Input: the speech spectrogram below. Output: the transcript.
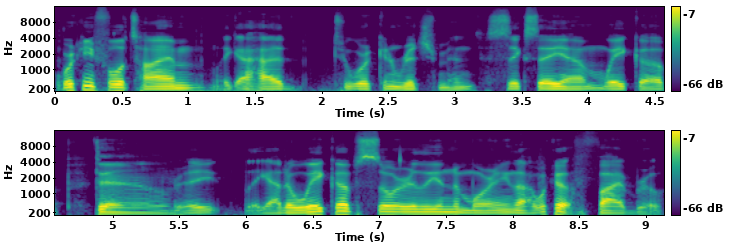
Working full time. Like I had to work in Richmond, 6 a.m. Wake up, Damn. right? Like I had to wake up so early in the morning. Nah, I wake up at five, bro.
